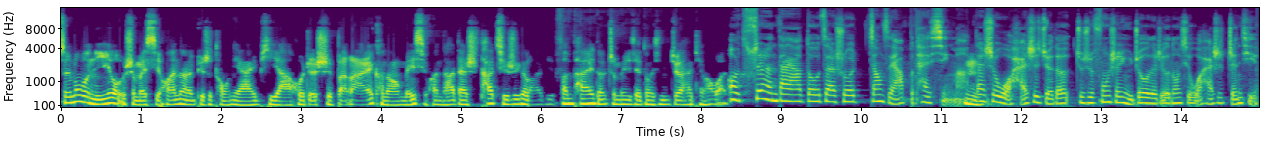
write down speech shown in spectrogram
所以默默，你有什么喜欢的，比如说童年 IP 啊，或者是本来可能没喜欢他，但是他其实是一个老 IP 翻拍的这么一些东西，你觉得还挺好玩的？哦，虽然大家都在说姜子牙不太行嘛，嗯但是我还是觉得，就是封神宇宙的这个东西，我还是整体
